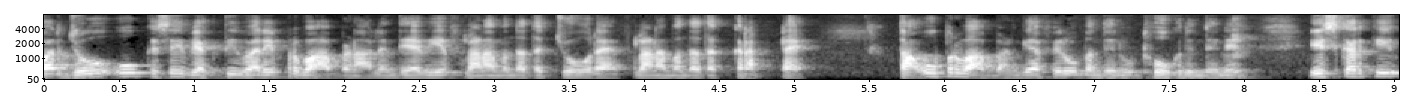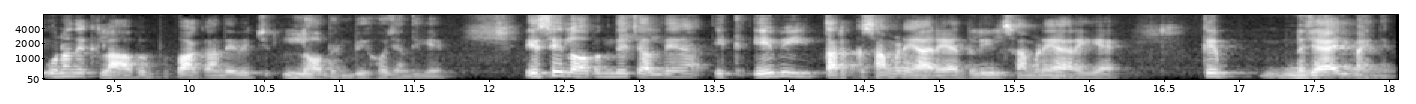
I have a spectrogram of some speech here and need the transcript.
ਪਰ ਜੋ ਉਹ ਕਿਸੇ ਵਿਅਕਤੀ ਬਾਰੇ ਪ੍ਰਭਾਵ ਬਣਾ ਲੈਂਦੇ ਆ ਵੀ ਇਹ ਫਲਾਣਾ ਬੰਦਾ ਤਾਂ ਚੋਰ ਹੈ, ਫਲਾਣਾ ਬੰਦਾ ਤਾਂ ਕਰਪਟ ਹੈ, ਤਾਂ ਉਹ ਪ੍ਰਭਾਵ ਬਣ ਗਿਆ, ਫਿਰ ਉਹ ਬੰਦੇ ਨੂੰ ਠੋਕ ਦਿੰਦੇ ਨੇ। ਇਸ ਕਰਕੇ ਉਹਨਾਂ ਦੇ ਖਿਲਾਫ ਵਿਭਾਗਾਂ ਦੇ ਵਿੱਚ ਲੌਬਿੰਗ ਵੀ ਹੋ ਜਾਂਦੀ ਹੈ। ਇਸੇ ਲੌਬਿੰਗ ਦੇ ਚੱਲਦੇ ਆ ਇੱਕ ਇਹ ਵੀ ਤਰਕ ਸਾਹਮਣੇ ਆ ਰਿਹਾ, ਦਲੀਲ ਸਾਹਮਣੇ ਆ ਰਹੀ ਹੈ ਕਿ ਨਜਾਇਜ਼ ਮਾਈਨਿੰਗ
